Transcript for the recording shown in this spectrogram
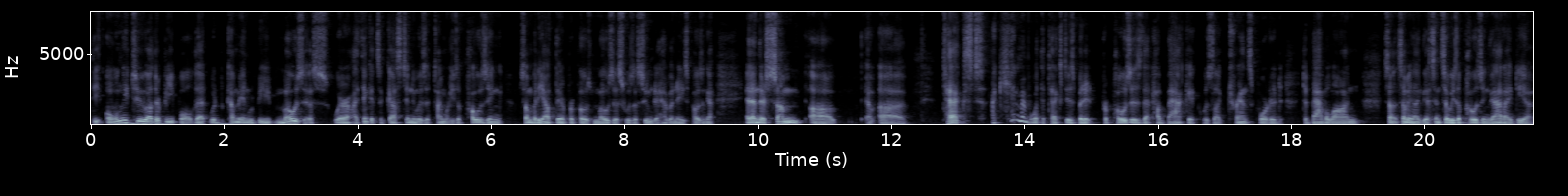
The only two other people that would come in would be Moses, where I think it's Augustine who is at a time where he's opposing somebody out there proposed Moses was assumed to heaven and he's opposing that. And then there's some uh, uh, text. I can't remember what the text is, but it proposes that Habakkuk was like transported to Babylon, something like this. And so he's opposing that idea.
